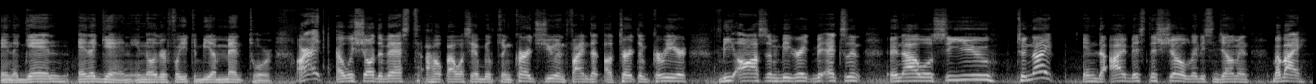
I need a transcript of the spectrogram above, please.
and again and again in order for you to be a mentor. All right. I wish you all the best. I hope I was able to encourage you and find that alternative career. Be awesome. Be great. Be excellent. And I will see you tonight in the iBusiness show, ladies and gentlemen. Bye bye.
